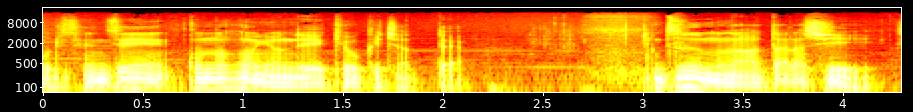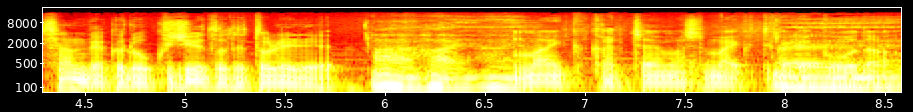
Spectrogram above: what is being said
俺全然この本読んで影響受けちゃって。ズームの新しい360度で撮れるはいはいはい。マイク買っちゃいました。マイクっていうかレコーダー、え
